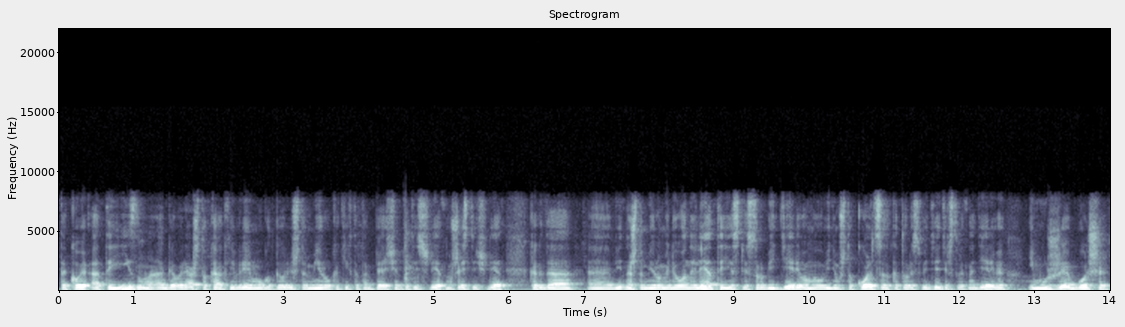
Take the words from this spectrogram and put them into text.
такой атеизм, говоря, что как евреи могут говорить, что миру каких-то там 5 чем-то тысяч лет, ну 6 тысяч лет, когда э, видно, что миру миллионы лет, и если срубить дерево, мы увидим, что кольца, которые свидетельствуют на дереве, им уже больше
